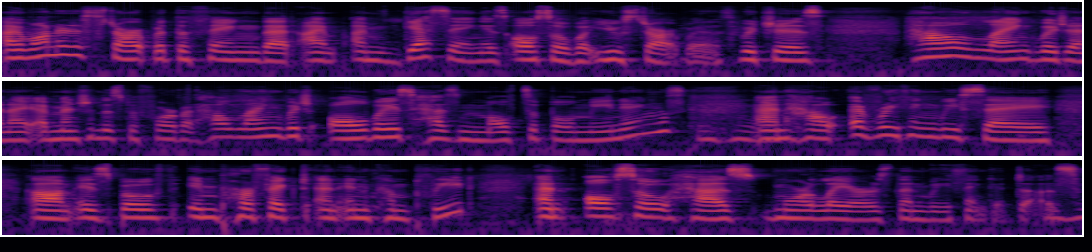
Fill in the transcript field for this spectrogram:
I wanted to start with the thing that I'm, I'm guessing is also what you start with, which is how language, and I, I mentioned this before, but how language always has multiple meanings, and how everything we say um, is both imperfect and incomplete, and also has more layers than we think it does.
